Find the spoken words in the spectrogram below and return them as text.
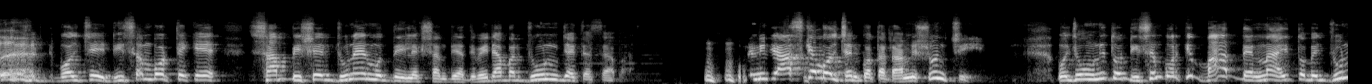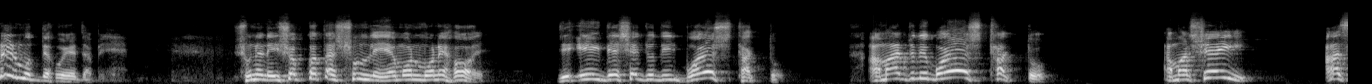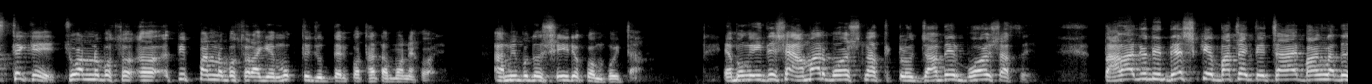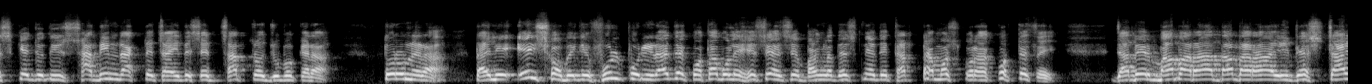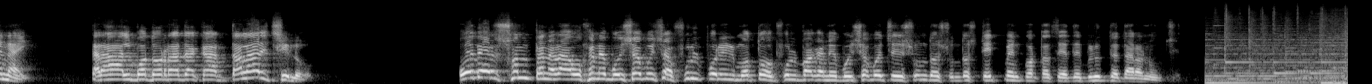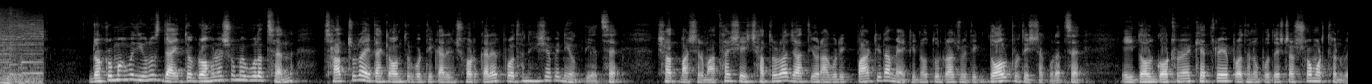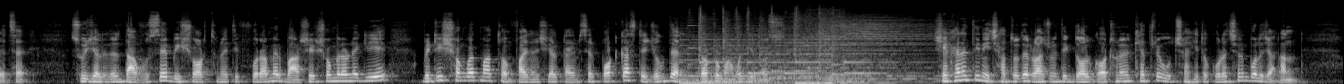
বলছে ডিসেম্বর থেকে ছাব্বিশের জুনের মধ্যে ইলেকশন দেওয়া দেবে, এটা আবার জুন যাইতেছে আবার। উনি নিজে আজকে বলছেন কথাটা, আমি শুনছি। বলছে, উনি তো ডিসেম্বরকে বাদ দেন নাই, তবে জুনের মধ্যে হয়ে যাবে। শুনেন, এইসব কথা শুনলে এমন মনে হয় যে এই দেশে যদি বয়স থাকতো, আমার যদি বয়স থাকতো, আমার সেই আজ থেকে চুয়ান্ন বছর তিপ্পান্ন বছর আগে মুক্তিযুদ্ধের কথাটা মনে হয়। আমি বোধহয় সেই রকম হইতাম। এবং এই দেশে আমার বয়স না থাকলেও যাদের বয়স আছে, তারা যদি দেশকে বাঁচাইতে চায়, বাংলাদেশকে যদি স্বাধীন রাখতে চায় দেশের ছাত্র যুবকেরা, তরুণেরা, তাইলে এই সব এই যে ফুলপরিরা যে কথা বলে হেসে হেসে বাংলাদেশ নিয়ে যে ঠাট্টা মস্করা করতেছে, যাদের বাবারা, দাদারা এই দেশ চায় নাই, তারা আলবদর রাজাকার দালাল ছিল। ওদের সন্তানেরা ওখানে বৈশা বৈশা ফুলপরির মতো ফুল বাগানে বৈশা বসে সুন্দর সুন্দর স্টেটমেন্ট করতেছে, এদের বিরুদ্ধে দাঁড়ানো উচিত। ডক্টর মোহাম্মদ ইউনুস দায়িত্ব গ্রহণের সময় বলেছেন, ছাত্ররাই তাকে অন্তর্বর্তীকালীন সরকারের প্রধান হিসেবে নিয়োগ দিয়েছে। সাত মাসের মাথায় সেই ছাত্ররা জাতীয় নাগরিক পার্টি নামে একটি নতুন রাজনৈতিক দল প্রতিষ্ঠা করেছে। এই দল গঠনের ক্ষেত্রে প্রধান উপদেষ্টার সমর্থন রয়েছে। সুইজারল্যান্ডের দাভোসে বিশ্ব অর্থনৈতিক ফোরামের বার্ষিক সম্মেলনে গিয়ে ব্রিটিশ সংবাদ মাধ্যম ফাইন্যান্সিয়াল টাইমসের পডকাস্টে যোগ দেন ডক্টর মোহাম্মদ ইউনুস। সেখানে তিনি ছাত্রদের রাজনৈতিক দল গঠনের ক্ষেত্রে উৎসাহিত করেছেন বলে জানান।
